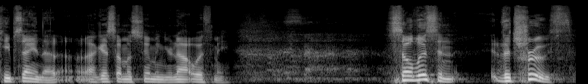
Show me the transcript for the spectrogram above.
Keep saying that. I guess I'm assuming you're not with me. So listen, the truth.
